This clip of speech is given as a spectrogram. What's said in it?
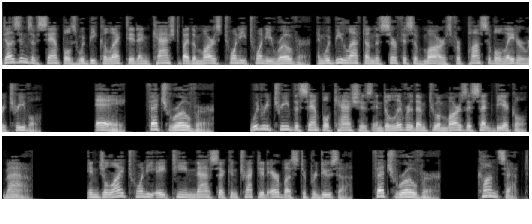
Dozens of samples would be collected and cached by the Mars 2020 rover, and would be left on the surface of Mars for possible later retrieval. A «fetch rover» would retrieve the sample caches and deliver them to a Mars Ascent Vehicle In July 2018 NASA contracted Airbus to produce a «fetch rover» concept.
